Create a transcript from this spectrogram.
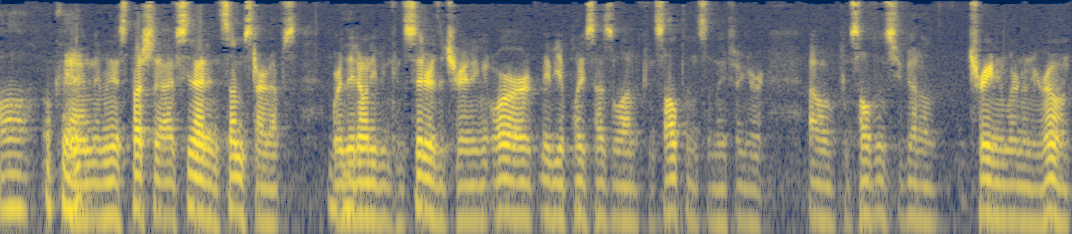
oh, okay. And I mean, especially I've seen that in some startups where they don't even consider the training, or maybe a place has a lot of consultants and they figure, oh, consultants, you've got to train and learn on your own.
